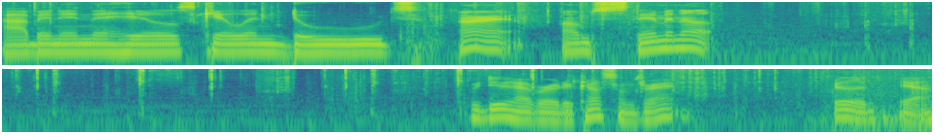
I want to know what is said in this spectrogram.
I've been in the hills killing dudes. Alright, I'm stemming up. We do have road to customs, right? Good, yeah.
